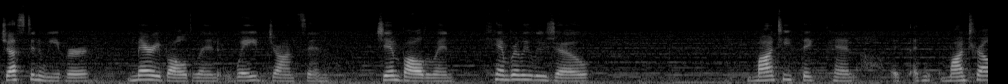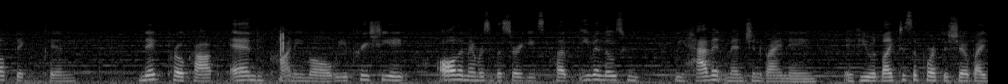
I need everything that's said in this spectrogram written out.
Justin Weaver, Mary Baldwin, Wade Johnson, Jim Baldwin, Kimberly Lugeau, Monty Thickpin, I think Montreal Thickpin, Nick Prokop, and Connie Mole. We appreciate all the members of the Story Geeks Club, even those who we haven't mentioned by name. If you would like to support the show by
